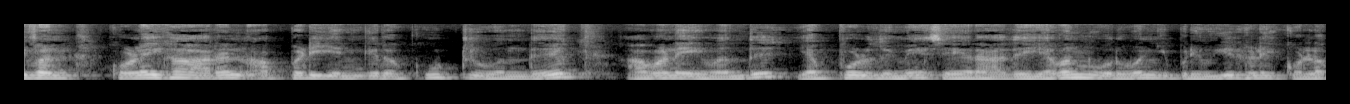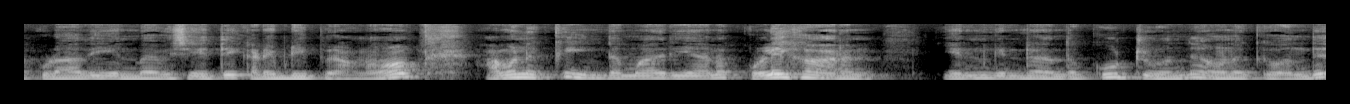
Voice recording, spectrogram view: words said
இவன் கொலைகாரன் அப்படி என்கிற கூற்று வந்து அவனை வந்து எப்பொழுதுமே சேராது. எவன் ஒருவன் இப்படி உயிர்களை கொல்லக்கூடாது என்ப விஷயத்தை கடைபிடிக்கிறானோ அவனுக்கு இந்த மாதிரியான கொலைகாரன் என்கின்ற அந்த கூற்று வந்து அவனுக்கு வந்து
